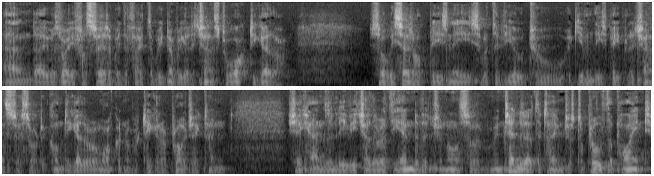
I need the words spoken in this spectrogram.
and I was very frustrated by the fact that we'd never get a chance to work together. So we set up Bees Knees with the view to giving these people a chance to sort of come together and work on a particular project and shake hands and leave each other at the end of it, you know. So we intended at the time just to prove the point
